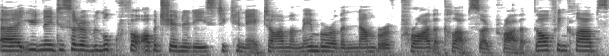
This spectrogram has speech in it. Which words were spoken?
uh, you need to sort of look for opportunities to connect. I'm a member of a number of private clubs, so private golfing clubs,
